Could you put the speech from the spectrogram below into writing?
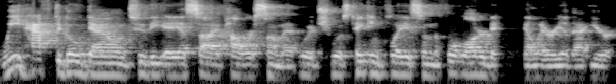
we have to go down to the ASI Power Summit, which was taking place in the Fort Lauderdale area that year.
